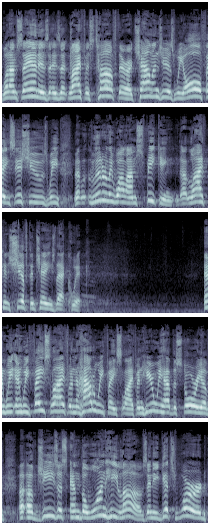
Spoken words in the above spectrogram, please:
What I'm saying is, is that life is tough. There are challenges. We all face issues. We uh, literally, while I'm speaking, uh, life can shift and change that quick. And we, and we face life, and how do we face life? And here we have the story of, uh, of Jesus and the one he loves. And he gets word,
